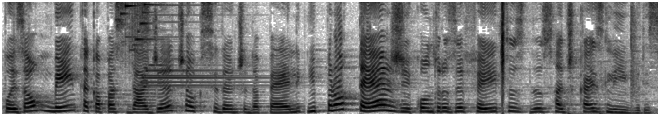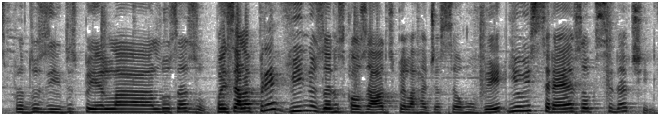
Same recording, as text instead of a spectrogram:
pois aumenta a capacidade antioxidante da pele e protege contra os efeitos dos radicais livres produzidos pela luz azul, pois ela previne os danos causados pela radiação UV e o estresse oxidativo,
